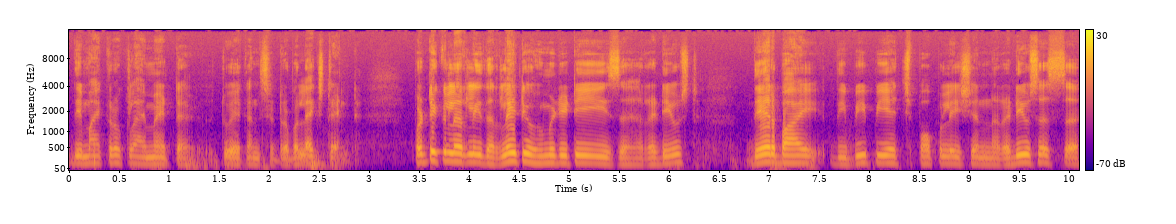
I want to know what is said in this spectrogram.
the microclimate uh, to a considerable extent. Particularly the relative humidity is uh, reduced, thereby the BPH population reduces uh,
